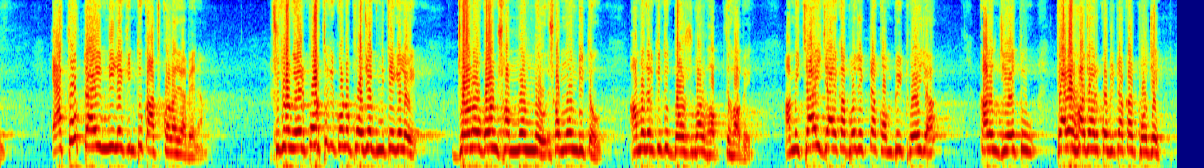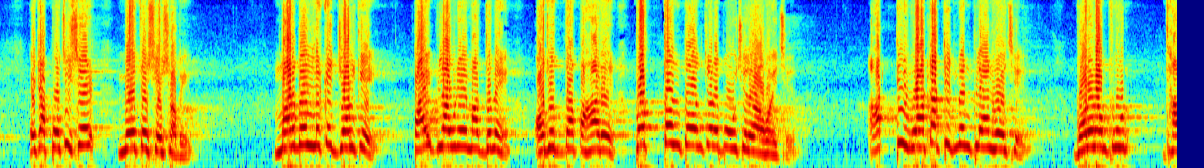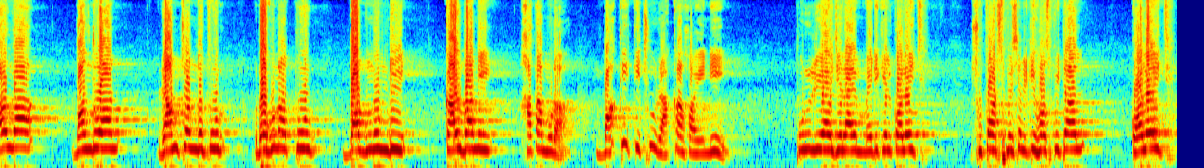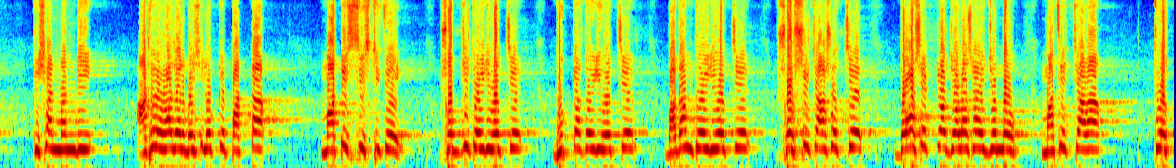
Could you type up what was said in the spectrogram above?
এত টাইম নিলে কিন্তু কাজ করা যাবে না। সুতরাং এরপর থেকে কোনো প্রজেক্ট নিতে গেলে জনগণ সম্বন্ধ, সম্বন্ধিত আমাদের কিন্তু দশবার ভাবতে হবে। আমি চাই জায়গা প্রজেক্টটা কমপ্লিট হয়ে যাক। কারণ যেহেতু তেরো হাজার কোটি টাকার প্রজেক্ট এটা পঁচিশে মেতে শেষ হবে। মার্বেল লেকের জলকে পাইপ লাইনের মাধ্যমে অযোধ্যা পাহাড়ের প্রত্যন্ত অঞ্চলে পৌঁছে দেওয়া হয়েছে। আটটি ওয়াটার ট্রিটমেন্ট প্ল্যান হয়েছে। বলরামপুর ঝালদা বান্দোয়ান, রামচন্দ্রপুর, রঘুনাথপুর, বাগমুন্ডি, কালবানি, হাতামুড়া। বাকি কিছু রাখা হয়নি। পুরুলিয়া জেলায় medical college, super speciality hospital, college, Kisan Mandi, আঠেরো হাজার বেশি লোককে পাট্টা, মাটির সৃষ্টিতে সবজি তৈরি হচ্ছে, ভুট্টা তৈরি হচ্ছে, বাদাম তৈরি হচ্ছে, সর্ষে চাষ হচ্ছে, দশ হেক্টর জলাশয়ের জন্য মাছের চারা,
